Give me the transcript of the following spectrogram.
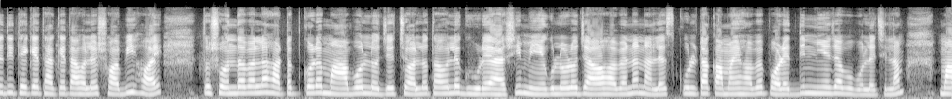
যদি থেকে থাকে তাহলে সবই হয়। তো সন্ধ্যাবেলা হঠাৎ করে মা বলল যে, চলো তাহলে ঘুরে আসি, মেয়েগুলোরও যাওয়া হবে না নাহলে স্কুলটা কামাই হবে, পরের দিন নিয়ে যাব, বলেছিলাম। মা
